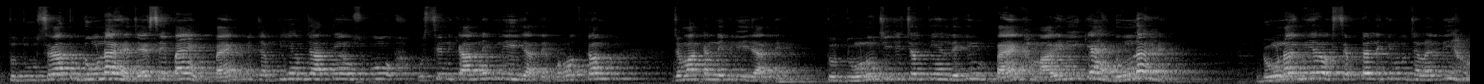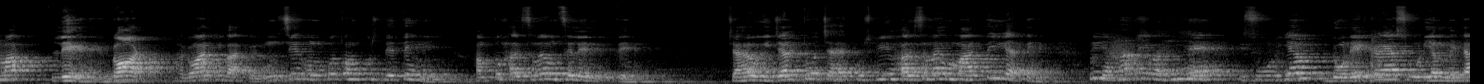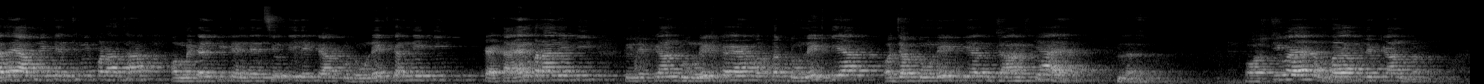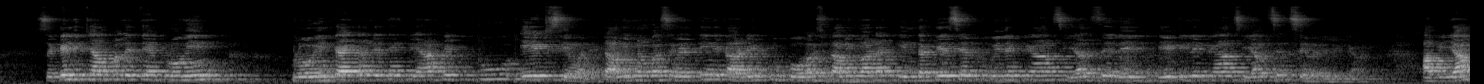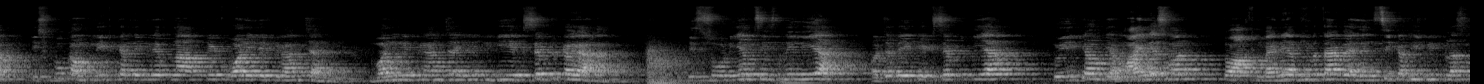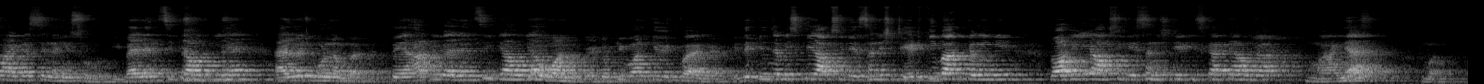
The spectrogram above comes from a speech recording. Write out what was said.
तो दूसरा तो डोनर है जैसे बैंक बैंक में जब भी हम जाते हैं उसको उससे निकालने के लिए ही जाते हैं बहुत कम जमा करने के लिए जाते हैं तो दोनों चीज़ें चलती हैं लेकिन बैंक हमारे लिए क्या है डोनर है डोनर भी है एक्सेप्टर लेकिन वो जनरल भी हम आप ले गए हैं गॉड भगवान की बात करें उनसे उनको तो हम कुछ देते ही नहीं हम तो हर समय उनसे ले लेते हैं चाहे वो रिजल्ट हो चाहे कुछ भी हर समय हम मांगते ही रहते हैं तो यहाँ पे वही है कि सोडियम डोनेट करें सोडियम मेटल है आपने टेंथ में पढ़ा था और मेटल की टेंडेंसी होती है इलेक्ट्रॉन को डोनेट करने की कैटायन बनाने की तो इलेक्ट्रॉन डोनेट करा मतलब डोनेट किया और जब डोनेट किया तो चार्ज क्या है प्लस पॉजिटिव आया number of electron one second example लेते हैं क्लोरीन क्लोरीन का आइटम लेते हैं तो यहाँ पे 287 atomic number 17 according to Bohr's atomic model in the case of two electrons L से ले 8 इलेक्ट्रॉन्स एम से सेवन इलेक्ट्रॉन अब यम इसको कंप्लीट करने के लिए अपना अपडेट वन इलेक्ट्रॉन चाहिए वन इलेक्ट्रॉन चाहिए तो ये एक्सेप्ट कर रहा है इस सोडियम से इसने लिया और जब एक एक्सेप्ट किया तो ये क्या हो गया माइनस वन तो आप मैंने अभी बताया वैलेंसी कभी भी प्लस माइनस से नहीं शुरू होती वैलेंसी क्या होती है एलवेज होल नंबर तो यहाँ पे वैलेंसी क्या हो गया वन हो गया क्योंकि वन की रिक्वायरमेंट थी लेकिन जब इसकी ऑक्सीडेशन स्टेट की बात करेंगे तो अब ये ऑक्सीडेशन स्टेट इसका क्या होगा माइनस वन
